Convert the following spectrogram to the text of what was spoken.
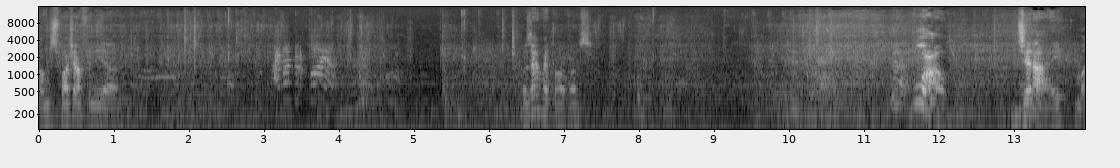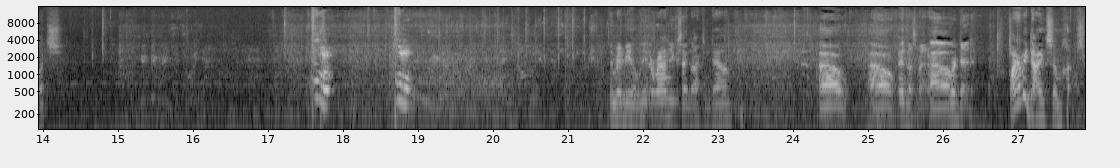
Um, just watch out for the. Uh... I'm under fire. Was that what I thought it was? Wow! Jedi, much. There may be a lead around you because I knocked him down. Ow. Ow. It doesn't matter. Ow. We're dead. Why are we dying so much?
